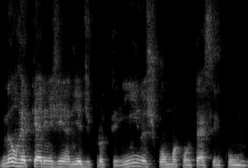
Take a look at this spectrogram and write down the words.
não requer engenharia de proteínas, como acontecem com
